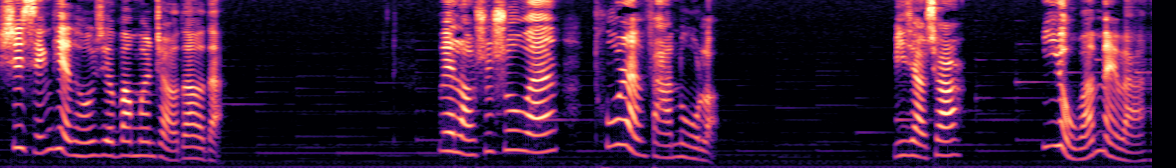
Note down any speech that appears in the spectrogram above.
是邢铁同学帮忙找到的。”魏老师说完，突然发怒了：“米小圈，你有完没完？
